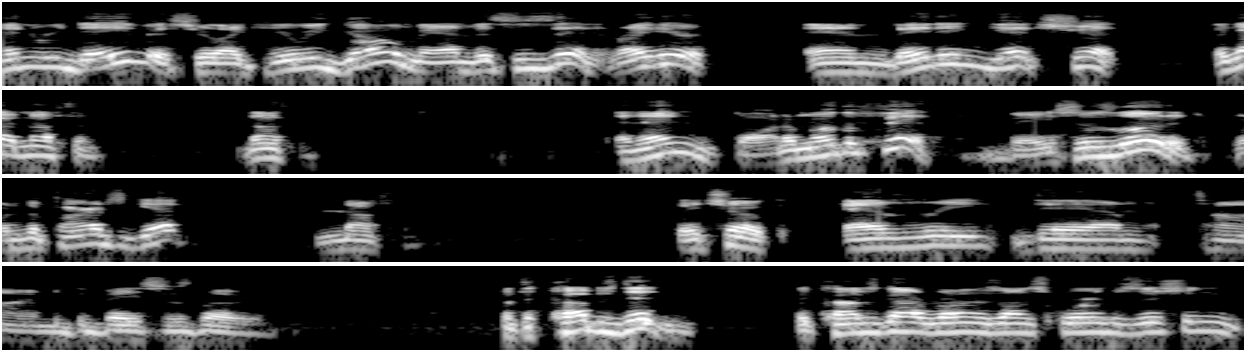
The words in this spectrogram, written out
Henry Davis, you're like, here we go, man. This is it right here. And they didn't get shit. They got nothing. Nothing. And then bottom of the fifth, bases loaded. What did the Pirates get? Nothing. They choke every damn time with the bases loaded. But the Cubs didn't. The Cubs got runners on scoring position,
